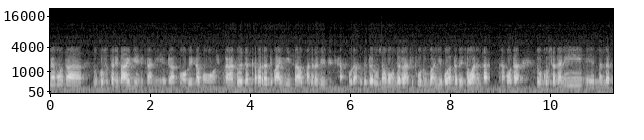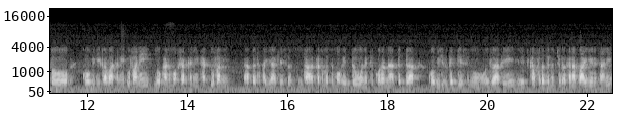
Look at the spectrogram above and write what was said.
namoota dhukkubsatan baay'een isaanii egaa akkuma beekamu kanaan dura jalqaba irratti baay'ee isaa uummata irra deemanii kan fuudhaa ture garuu nama hundarraati fuudhuun baay'ee bu'aa qabeessa waan hin taane namoota dhukkubsatanii mallattoo koovidii qabaatanii dhufanii yookaan immoo shakkanii kan dhufanii dhaabbata fayyaa keessas hin ta'a akkasumas immoo iddoowwan itti qorannaa adda addaa koovidiif gaggeessinu irraati kan fudhatame jechuudha. Kanaaf baay'een isaanii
